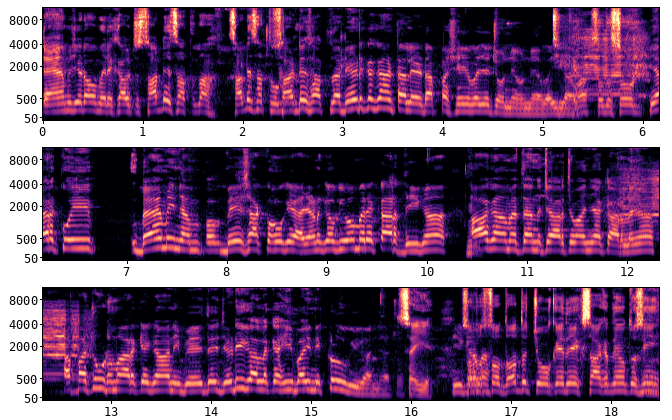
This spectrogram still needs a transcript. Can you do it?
ਟਾਈਮ ਜਿਹੜਾ ਉਹ ਮੇਰੇ ਖਿਆਲ ਚ 7:30 ਦਾ 7:30 ਹੋ ਗਿਆ। 7.5 ਦਾ ਡੇਢ ਕੁ ਘੰਟਾ ਲੇਟ ਆਪਾਂ 6 ਵਜੇ ਚੋਨੇ ਹੁੰਨੇ ਆ ਬਾਈ ਗਾਵਾਂ। ਸੋ ਦੱਸੋ ਯਾਰ ਕੋਈ ਬਹਿ ਮਹੀਨਾ ਬੇਸ਼ੱਕ ਹੋ ਕੇ ਆ ਜਾਣ ਕਿਉਂਕਿ ਉਹ ਮੇਰੇ ਘਰ ਦੀ ਗਾਂ। ਆ ਗਾਂ ਮੈਂ ਤਿੰਨ ਚਾਰ ਚਵਾਈਆਂ ਕਰ ਲਈਆਂ। ਆਪਾਂ ਝੂਠ ਮਾਰ ਕੇ ਗਾਂ ਨਹੀਂ ਵੇਚਦੇ। ਜਿਹੜੀ ਗੱਲ ਕਹੀ ਬਾਈ ਨਿਕਲੂਗੀ ਗਾਂਆਂ ਚੋਂ। ਸਹੀ ਹੈ। ਸੋ ਹੈ? ਦੋਸਤੋ ਦੁੱਧ ਚੋ ਕੇ ਦੇਖ ਸਕਦੇ ਹੋ ਤੁਸੀਂ।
